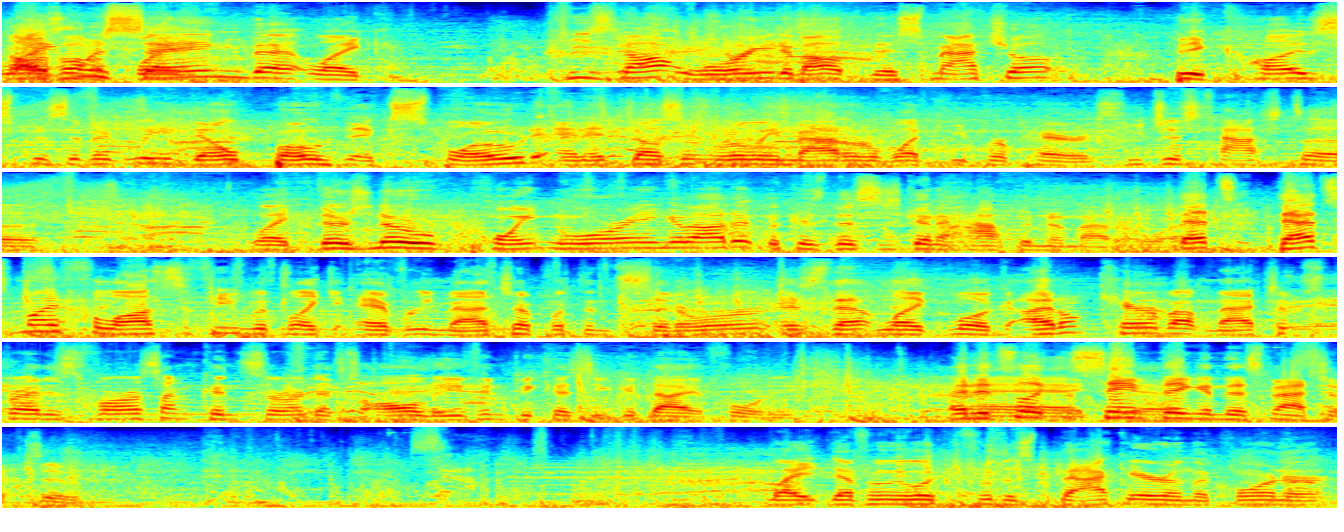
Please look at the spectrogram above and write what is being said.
Light I on was saying that like he's not worried about this matchup because specifically they'll both explode, and it doesn't really matter what he prepares. He just has to like. There's no point in worrying about it because this is going to happen no matter what. That's that's my philosophy with like every matchup with Incineroar is that like look I don't care about matchup spread as far as I'm concerned it's all even because you could die at 40 and it's like the same yeah. thing in this matchup too. Light definitely looking for this back air in the corner,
